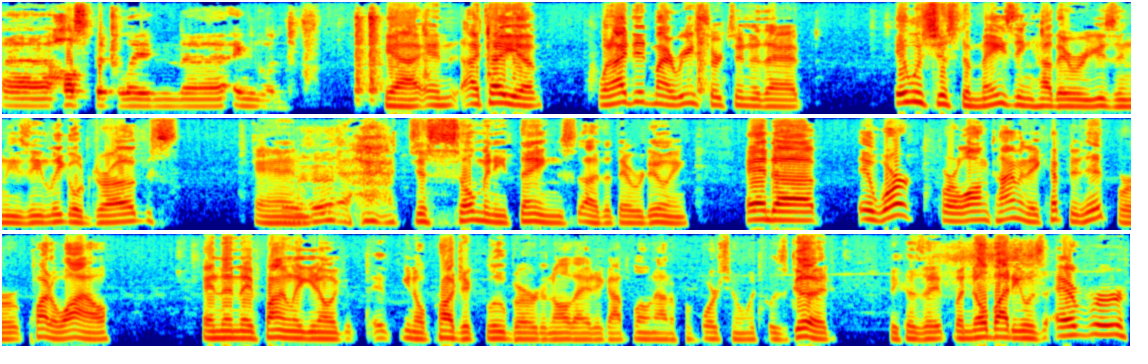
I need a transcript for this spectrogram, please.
uh, Hospital in uh, England. Yeah, and I tell you, when I did my research into that, it was just amazing how they were using these illegal drugs and mm-hmm. just so many things uh, that they were doing. And uh, it worked for a long time, and they kept it hid for quite a while. And then they finally, you know, it, you know, Project Bluebird and all that, it got blown out of proportion, which was good because it. But nobody was ever.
